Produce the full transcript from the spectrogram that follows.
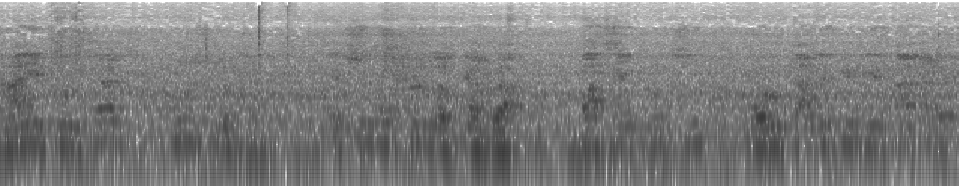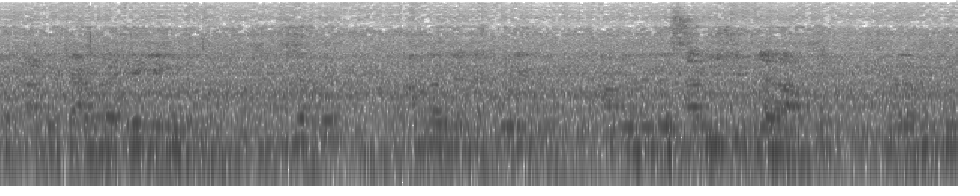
নারী পঞ্চাশ পুরুষ পঞ্চাশ একশো জন খেলোয়াড়কে আমরা বাছাই করেছি এবং তাদেরকে দিয়ে তাদেরকে আমরা এগিয়ে নিতে পারি সাথে সাথে আমরা যেটা করি আমাদের যে সার্ভিস যারা আছে যারা নতুন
